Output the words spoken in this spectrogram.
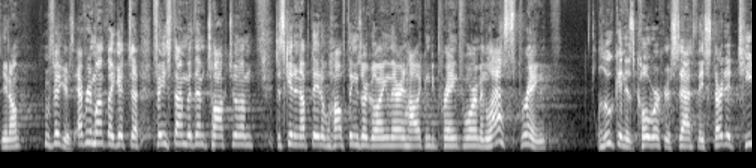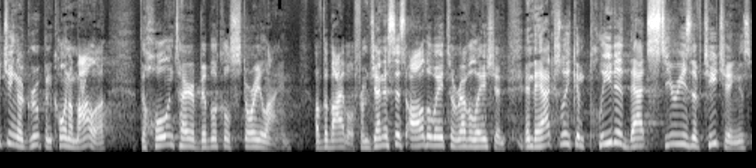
you know? Who figures? Every month I get to FaceTime with them, talk to them, just get an update of how things are going there and how I can be praying for them. And last spring, Luke and his coworker Seth, they started teaching a group in Connemara the whole entire biblical storyline of the Bible, from Genesis all the way to Revelation. And they actually completed that series of teachings,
